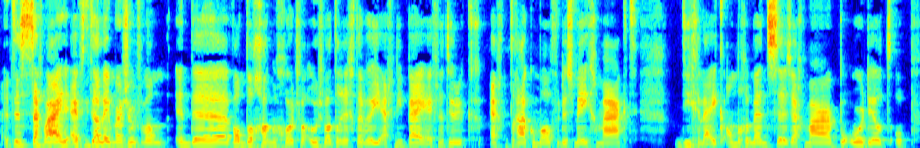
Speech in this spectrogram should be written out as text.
het is, zeg maar, hij heeft niet alleen maar een soort van in de wandelgangen gehoord van, oh, Zwadderig, daar wil je echt niet bij. Hij heeft natuurlijk echt Draco Malfoy dus meegemaakt, die gelijk andere mensen, zeg maar, beoordeelt op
